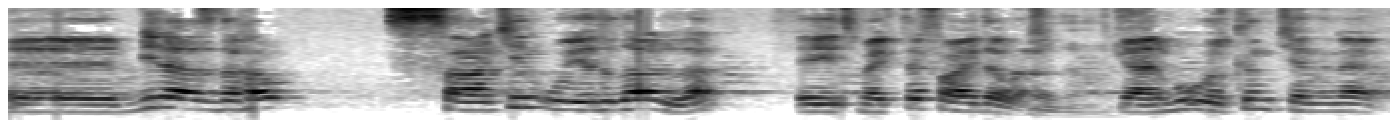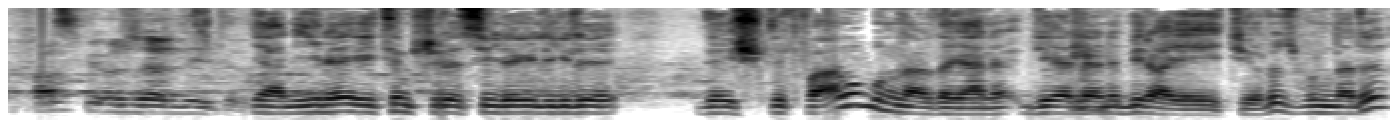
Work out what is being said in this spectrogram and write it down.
e, biraz daha sakin uyarılarla eğitmekte fayda var. Yani bu ırkın kendine has bir özelliğidir. Yani yine eğitim süresiyle ilgili değişiklik var mı bunlarda? Yani diğerlerini bir ay eğitiyoruz. Bunları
